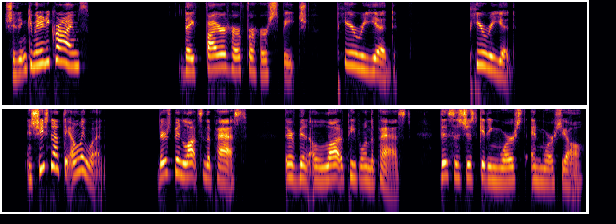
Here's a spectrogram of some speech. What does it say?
She didn't commit any crimes. They fired her for her speech. Period. Period. And she's not the only one. There's been lots in the past. There have been a lot of people in the past. This is just getting worse and worse, y'all.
